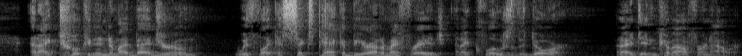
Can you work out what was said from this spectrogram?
and I took it into my bedroom with like a six pack of beer out of my fridge and I closed the door. And I didn't come out for an hour.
